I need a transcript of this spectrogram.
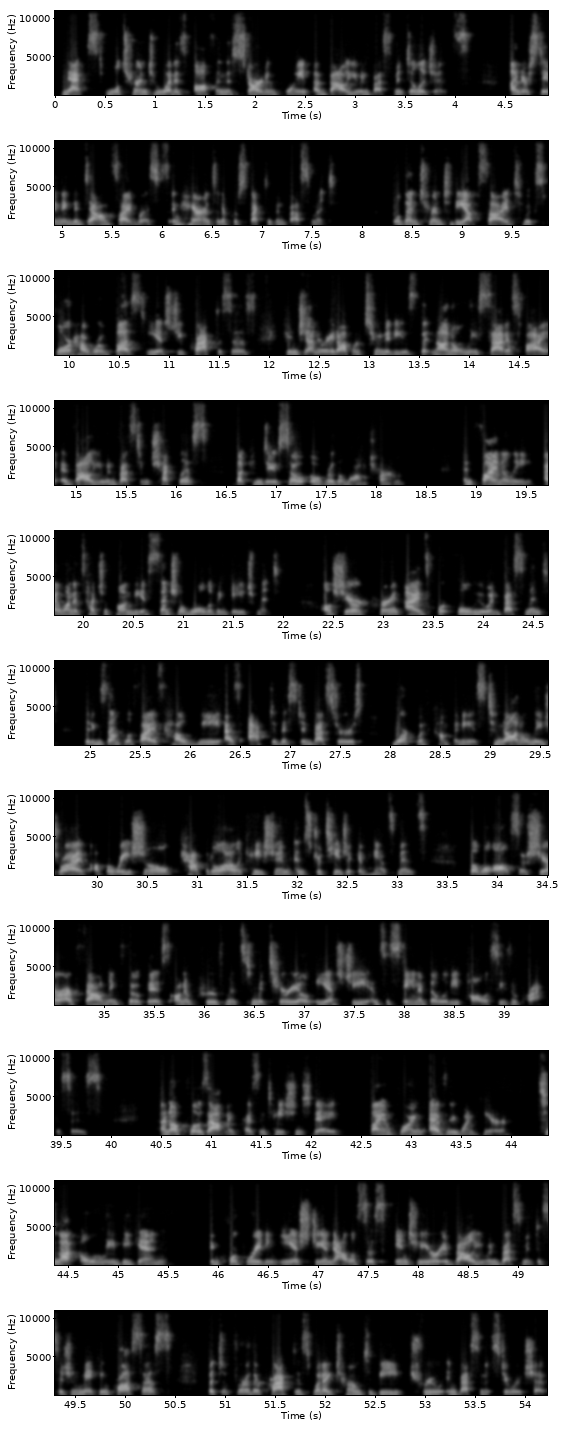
Next, we'll turn to what is often the starting point of value investment diligence, understanding the downside risks inherent in a prospective investment. We'll then turn to the upside to explore how robust ESG practices can generate opportunities that not only satisfy a value investing checklist, but can do so over the long term. And finally, I want to touch upon the essential role of engagement. I'll share a current IDES portfolio investment that exemplifies how we as activist investors work with companies to not only drive operational, capital allocation, and strategic enhancements, but we'll also share our founding focus on improvements to material ESG and sustainability policies and practices. And I'll close out my presentation today by imploring everyone here to not only begin incorporating ESG analysis into your value investment decision making process, but to further practice what I term to be true investment stewardship.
